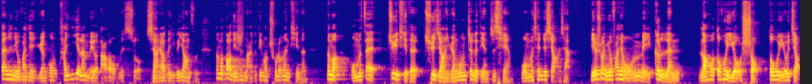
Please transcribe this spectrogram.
但是你会发现员工他依然没有达到我们所想要的一个样子。那么到底是哪个地方出了问题呢？那么我们在具体的去讲员工这个点之前，我们先去想一下。也就是说，你会发现我们每一个人，然后都会有手，都会有脚，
